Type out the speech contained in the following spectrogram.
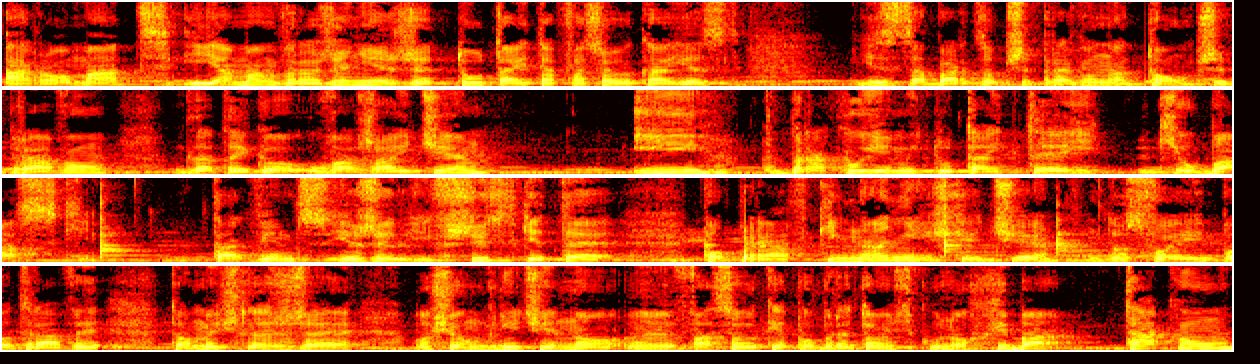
aromat i ja mam wrażenie, że tutaj ta fasolka jest jest za bardzo przyprawiona tą przyprawą, dlatego uważajcie i brakuje mi tutaj tej kiełbaski. Tak więc, jeżeli wszystkie te poprawki naniesiecie do swojej potrawy, to myślę, że osiągniecie no, y, fasolkę po bretońsku, no chyba taką,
